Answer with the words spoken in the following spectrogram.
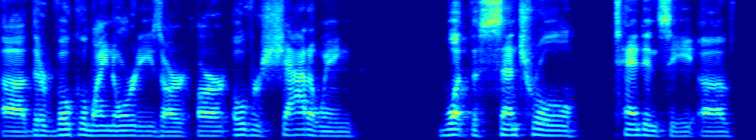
Uh, their vocal minorities are are overshadowing what the central tendency of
